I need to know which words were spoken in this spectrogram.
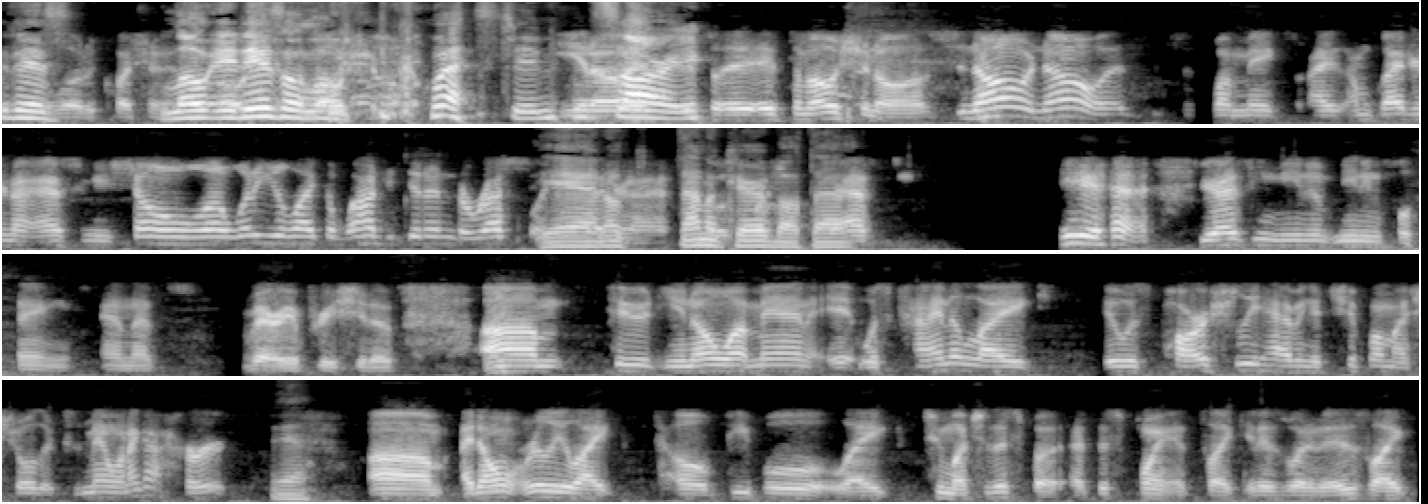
it's It is. a loaded question. Low. It's a loaded emotional. question. You know, Sorry. It's, it's, it's emotional. So, no, no. It's what makes. I, I'm glad you're not asking me. So, uh, what do you like? about How'd you get into wrestling? Yeah, I don't- I don't care questions. about that. Yeah, you're asking meaning, meaningful things, and that's very appreciative. Um, dude, you know what, man? It was kind of like it was partially having a chip on my shoulder because, man, when I got hurt, Yeah. um, I don't really like tell people like too much of this, but at this point, it's like it is what it is. Like,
